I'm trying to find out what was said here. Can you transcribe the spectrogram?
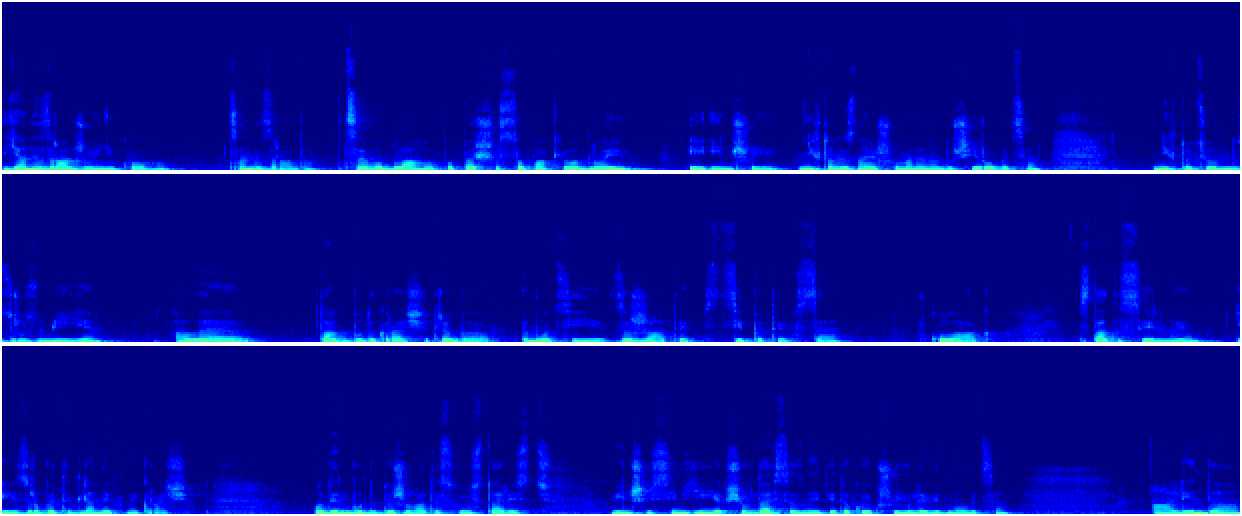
Я не зраджую нікого. Це не зрада. Це во благо, по-перше, собаки одної і іншої. Ніхто не знає, що в мене на душі робиться, ніхто цього не зрозуміє, але так буде краще. Треба емоції зажати, зціпити все в кулак, стати сильною і зробити для них найкраще. Один буде доживати свою старість в іншій сім'ї, якщо вдасться знайти таку, якщо Юля відмовиться. А Лінда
